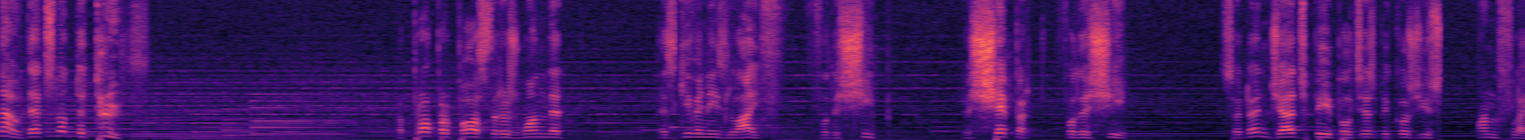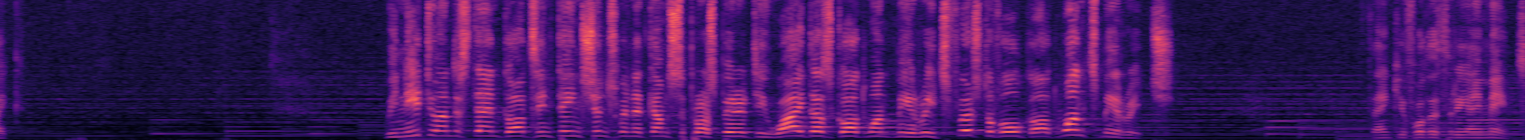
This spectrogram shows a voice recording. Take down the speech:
no, that's not the truth. A proper pastor is one that has given his life for the sheep, a shepherd for the sheep. So don't judge people just because you one flake. We need to understand God's intentions when it comes to prosperity. Why does God want me rich? First of all, God wants me rich. Thank you for the three amens.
